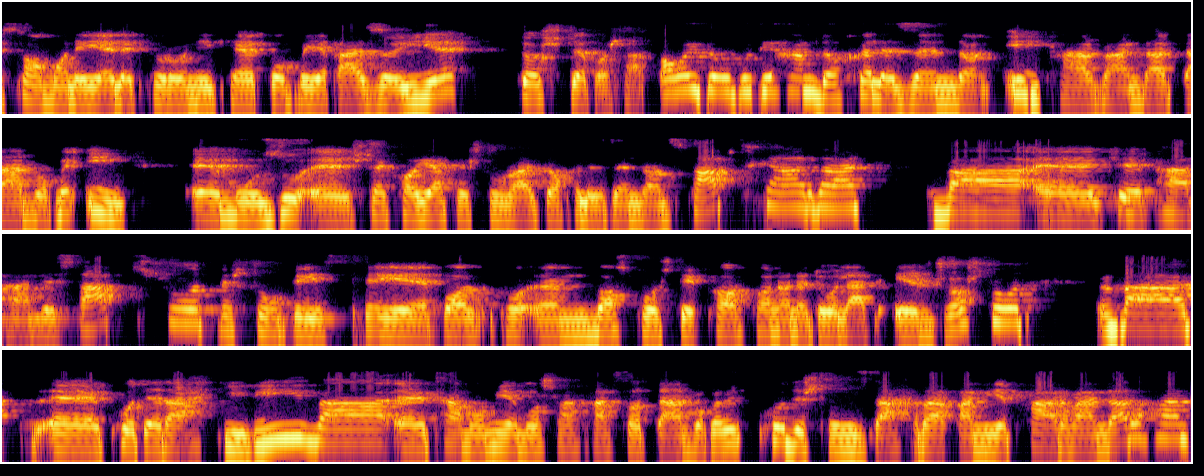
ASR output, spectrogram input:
سامانه الکترونیک قوه قضاییه داشته باشند آقای داوودی هم داخل زندان این پرونده در واقع این موضوع شکایتشون رو داخل زندان ثبت کردن و که پرونده ثبت شد به شعبه سه بازپرسی کارکنان دولت ارجاع شد و کد رهگیری و تمامی مشخصات در واقع کد 16 رقمی پرونده رو هم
